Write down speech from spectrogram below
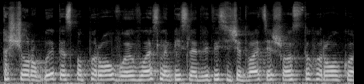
Та що робити з паперовою власне після 2026 року?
